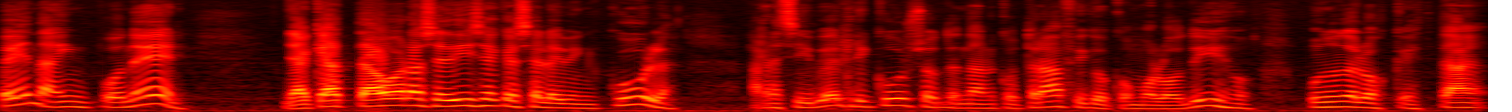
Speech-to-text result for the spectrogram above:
pena imponer, ya que hasta ahora se dice que se le vincula a recibir recursos de narcotráfico, como lo dijo uno de los que está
